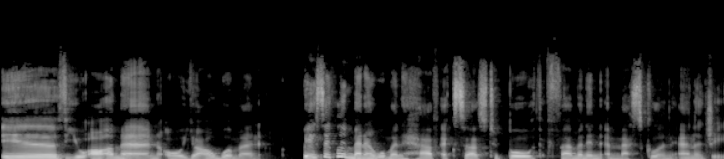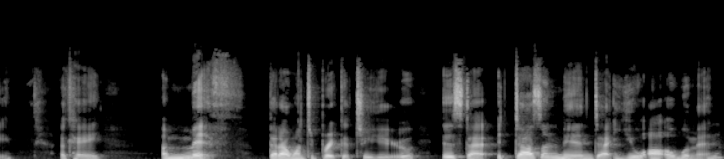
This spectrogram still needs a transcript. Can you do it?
if you are a man or you're a woman. Basically, men and women have access to both feminine and masculine energy. Okay? A myth that I want to break it to you is that it doesn't mean that you are a woman.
